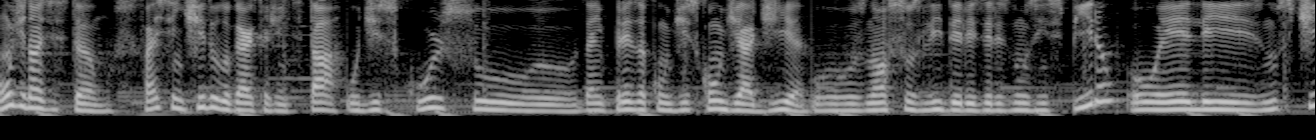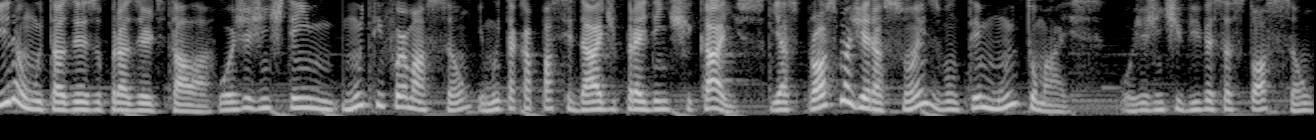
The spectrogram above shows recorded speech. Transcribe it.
onde nós estamos. Faz sentido o lugar que a gente está? O discurso da empresa condiz com o dia a dia? Os nossos líderes, eles nos inspiram ou eles nos tiram muitas vezes o prazer de estar lá? Hoje a gente tem muita informação e muita capacidade para identificar isso. E as próximas gerações vão ter muito mais. Hoje a gente vive essa situação.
